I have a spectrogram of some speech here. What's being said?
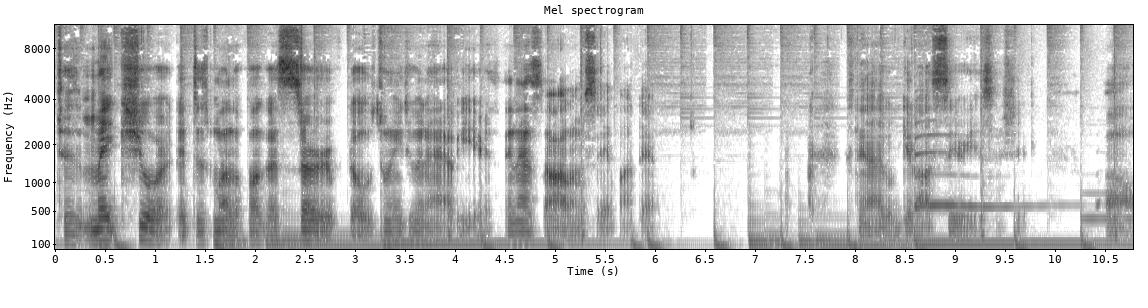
to make sure that this motherfucker served those 22 and a half years. And that's all I'm gonna say about that. Then I go get all serious and shit. Um,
